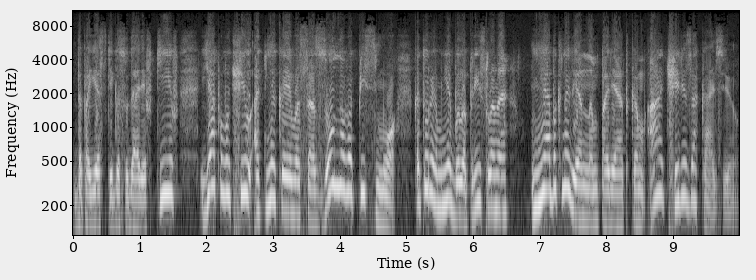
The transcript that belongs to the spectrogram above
до поездки государя в Киев я получил от некоего Сазонова письмо, которое мне было прислано необыкновенным порядком, а через оказию.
